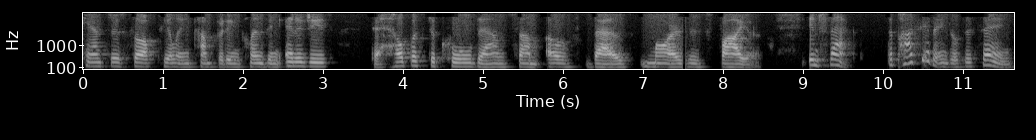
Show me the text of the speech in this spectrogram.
Cancer's soft healing, comforting, cleansing energies to help us to cool down some of those Mars's fire. In fact, the posse of angels is saying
